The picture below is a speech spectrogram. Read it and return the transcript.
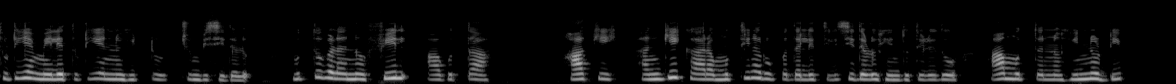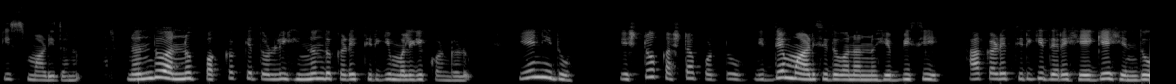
ತುಟಿಯ ಮೇಲೆ ತುಟಿಯನ್ನು ಇಟ್ಟು ಚುಂಬಿಸಿದಳು. ಮುತ್ತುಗಳನ್ನು ಫೀಲ್ ಆಗುತ್ತಾ ಹಾಕಿ ಅಂಗೀಕಾರ ಮುತ್ತಿನ ರೂಪದಲ್ಲಿ ತಿಳಿಸಿದಳು ಎಂದು ತಿಳಿದು ಆ ಮುತ್ತನ್ನು ಇನ್ನೂ ಡೀಪ್ ಕಿಸ್ ಮಾಡಿದನು. ನಂದು ಅನ್ನು ಪಕ್ಕಕ್ಕೆ ತಳ್ಳಿ ಇನ್ನೊಂದು ಕಡೆ ತಿರುಗಿ ಮಲಗಿಕೊಂಡಳು. ಏನಿದು ಎಷ್ಟೋ ಕಷ್ಟಪಟ್ಟು ನಿದ್ದೆ ಮಾಡಿಸಿದವನನ್ನು ಎಬ್ಬಿಸಿ ಆ ಕಡೆ ತಿರುಗಿದರೆ ಹೇಗೆ ಎಂದು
